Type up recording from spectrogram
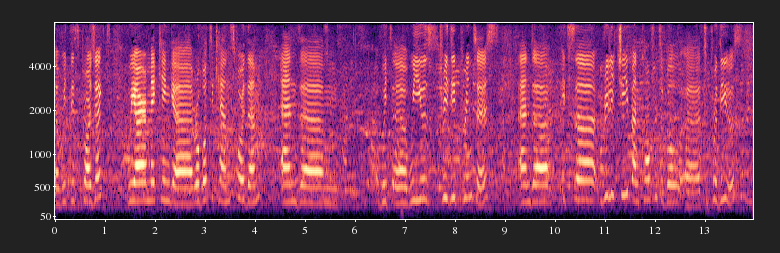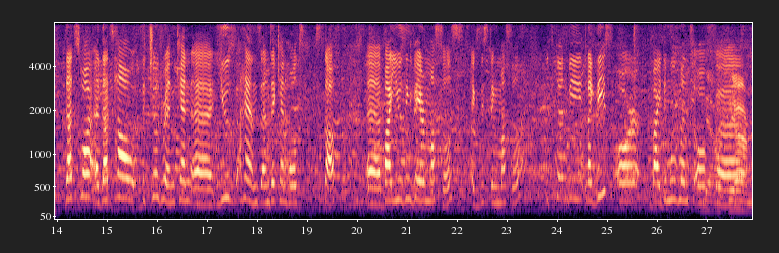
uh, with this project. We are making uh, robotic hands for them and um, with, uh, we use 3D printers and uh, it's uh, really cheap and comfortable uh, to produce. That's why uh, that's how the children can uh, use hands and they can hold stuff uh, by using their muscles, existing muscles. It can be like this or by the movement of, Yeah, of the arm.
